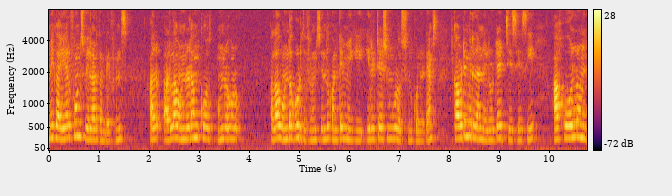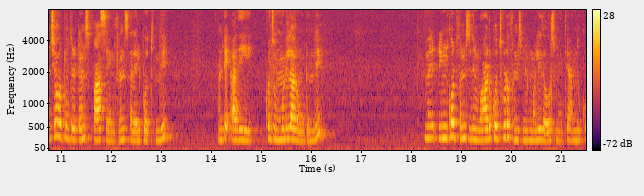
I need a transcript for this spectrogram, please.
మీకు ఆ ఇయర్ ఫోన్స్ వేలాడుతుంటాయి ఫ్రెండ్స్. అలా ఉండడం కో ఉండ అలా ఉండకూడదు ఫ్రెండ్స్. ఎందుకంటే మీకు ఇరిటేషన్ కూడా వస్తుంది కొన్ని టైమ్స్ కాబట్టి మీరు దాన్ని రొటేట్ చేసేసి ఆ హోల్లో నుంచి ఒక టూ త్రీ టైమ్స్ పాస్ చేయండి ఫ్రెండ్స్. అది వెళ్ళిపోతుంది. అంటే అది కొంచెం ముడిలాగా ఉంటుంది. మీరు ఇంకోటి ఫ్రెండ్స్ దీన్ని వాడుకోవచ్చు కూడా ఫ్రెండ్స్ మీకు మళ్ళీ ఇది అవసరం అయితే అందుకు.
